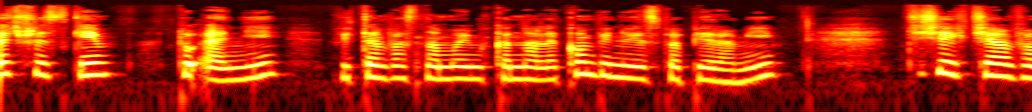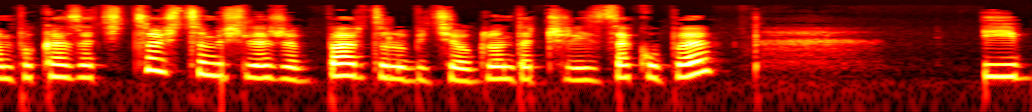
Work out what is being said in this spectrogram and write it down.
Cześć wszystkim, tu Eni. Witam Was na moim kanale Kombinuję z papierami. Dzisiaj chciałam Wam pokazać coś, co myślę, że bardzo lubicie oglądać, czyli zakupy. I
